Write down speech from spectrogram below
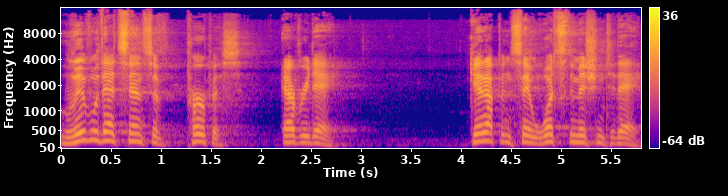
Live with that sense of purpose every day. Get up and say, What's the mission today?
